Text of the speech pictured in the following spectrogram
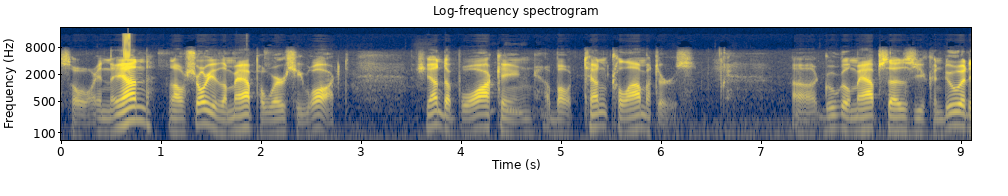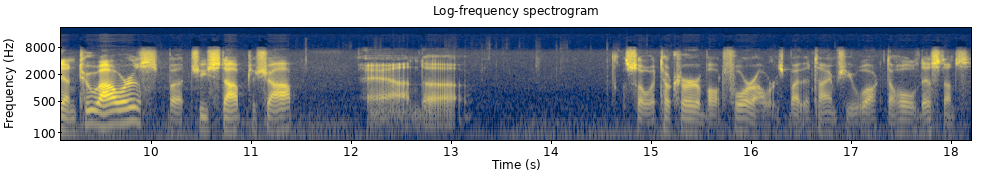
So in the end, and I'll show you the map of where she walked. She ended up walking about 10 kilometers. Uh, Google Maps says you can do it in two hours, but she stopped to shop, and uh, so it took her about four hours by the time she walked the whole distance.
